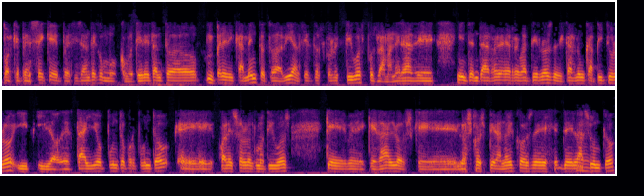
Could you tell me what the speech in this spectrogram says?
porque pensé que precisamente como, como tiene tanto predicamento todavía en ciertos colectivos, pues la manera de intentar rebatirlo es dedicarle un capítulo y, lo detallo punto por punto eh, cuáles son los motivos que, dan los que los conspiranoicos del asunto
